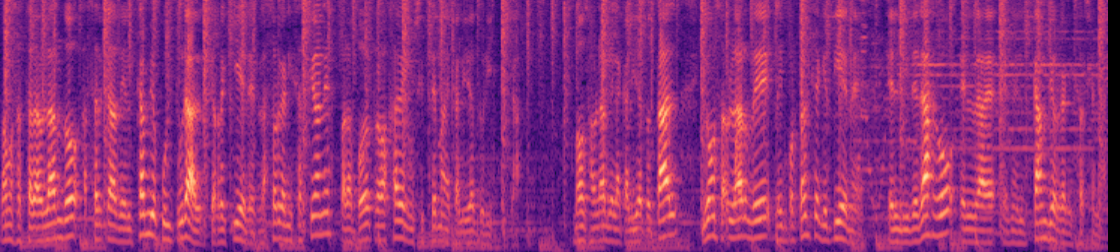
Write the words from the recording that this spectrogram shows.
vamos a estar hablando acerca del cambio cultural que requieren las organizaciones para poder trabajar en un sistema de calidad turística. Vamos a hablar de la calidad total y vamos a hablar de la importancia que tiene el liderazgo en, el cambio organizacional.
